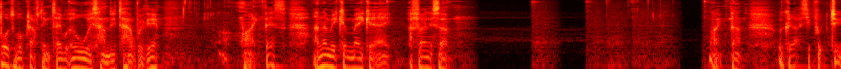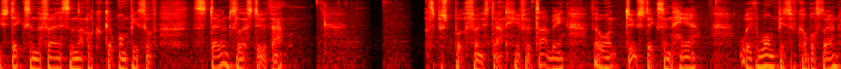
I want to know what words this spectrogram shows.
portable crafting table always handy to have with you, like this. And then we can make a, a furnace up like that. We could actually put two sticks in the furnace and that'll cook up one piece of stone. So let's do that. Let's just put the furnace down here for the time being. So I want two sticks in here with one piece of cobblestone.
